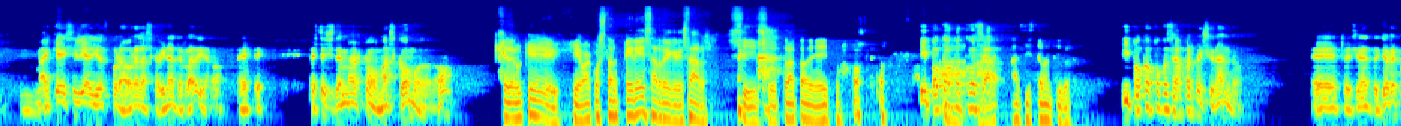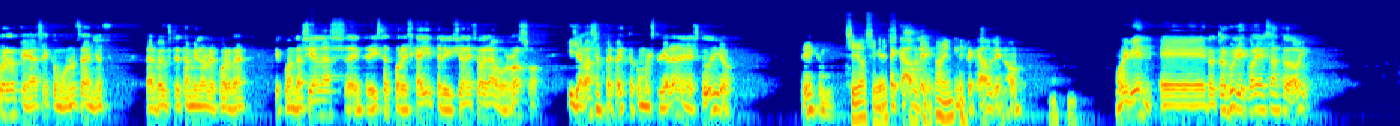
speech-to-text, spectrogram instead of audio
hay que decirle a Dios por ahora las cabinas de radio, ¿no? Este sistema es como más cómodo, ¿no? Creo que, que va a costar pereza regresar si se trata de eso. y poco a, poco se va, al sistema antiguo. Y poco a poco se va perfeccionando. Eh, Yo recuerdo que hace como unos años, tal vez usted también lo recuerda, que cuando hacían las entrevistas por Sky en televisión eso era borroso. Y ya lo hacen perfecto, como si estuvieran en el estudio. Sí, así es. Impecable. Impecable, ¿no? Muy bien. Eh, doctor Julio, ¿cuál es el santo de hoy?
